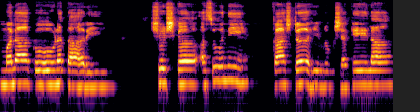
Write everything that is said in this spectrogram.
मला कोण तारी? शुष्क असूनी काष्ट ही वृक्ष केला.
